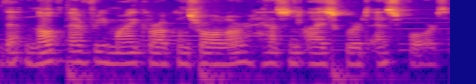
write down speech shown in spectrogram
that not every microcontroller has an I2S port.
